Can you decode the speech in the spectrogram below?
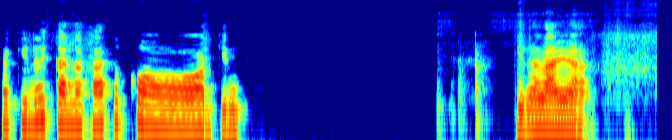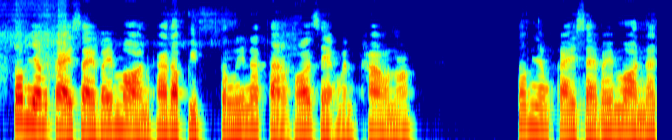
มากินด้วยกันนะคะ ทุกคนกิน กินอะไรอะ ต้มยำไก่ใส่ใบหม่อนค่ะ เราปิดตรงนี้หน้าต่างเพราะแสงมันเข้าเนาะต้มยำไก่ใส่ใบหม่อนนะ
